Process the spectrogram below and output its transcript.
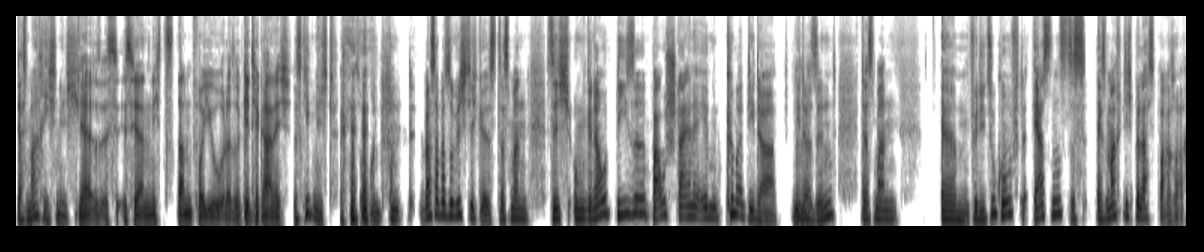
Das mache ich nicht. Ja, es ist, ist ja nichts done for you oder so. Geht ja gar nicht. Das geht nicht. So, und, und was aber so wichtig ist, dass man sich um genau diese Bausteine eben kümmert, die da, die Mhm. da sind, dass man ähm, für die Zukunft erstens, das, es macht dich belastbarer.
